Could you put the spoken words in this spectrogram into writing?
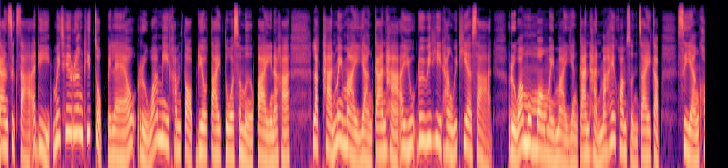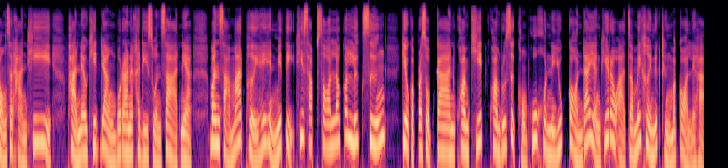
การศึกษาอดีตไม่ใช่เรื่องที่จบไปแล้ว หรือว่ามีคำตอบเดียวตายตัวเสมอไปนะคะ หลักฐานใหม่ๆ อย่างการหาอายุด้วยวิธีทางวิทยาศาสตร์ หรือว่ามุมมองใหม่ๆ อย่างการหันมาให้ความสนใจกับเสียงของสถานที่ ผ่านแนวคิดอย่างโบราณคดีสวนศาสตร์เนี่ยมันสามารถเผยให้เห็นมิติที่ซับซ้อนแล้วก็ลึกซึ้ง เกี่ยวกับประสบการณ์ ความคิดความรู้สึกของผู้คนในยุคก่อนได้อย่างที่เราอาจจะไม่เคยนึกถึงมาก่อนเลยค่ะ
